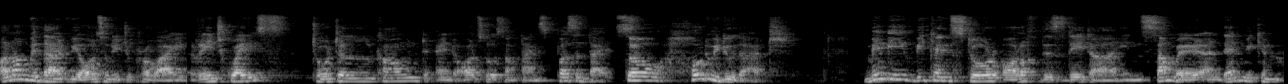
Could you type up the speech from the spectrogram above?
Along with that, we also need to provide range queries, total count, and also sometimes percentile. So how do we do that? Maybe we can store all of this data in somewhere and then we can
